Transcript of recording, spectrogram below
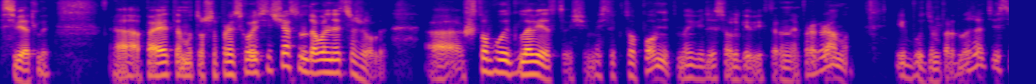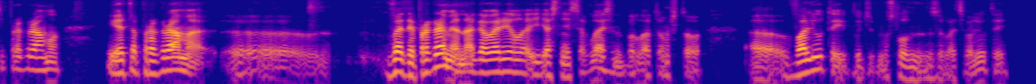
светлый. А, поэтому то, что происходит сейчас, он довольно тяжелый. А, что будет главенствующим? Если кто помнит, мы вели с Ольгой Викторовной программу и будем продолжать вести программу. И эта программа, э, в этой программе она говорила, я с ней согласен был, о том, что валютой, будем условно называть валютой,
